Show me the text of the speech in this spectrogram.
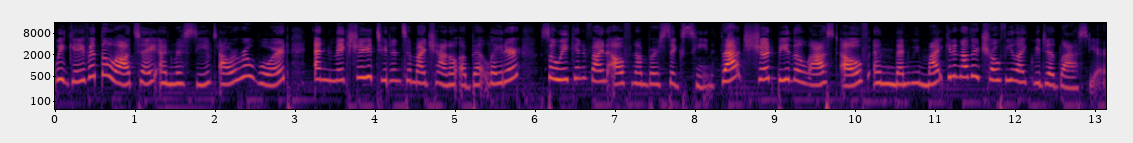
We gave it the latte and received our reward. And make sure you tune into my channel a bit later so we can find elf number 16. That should be the last elf and then we might get another trophy like we did last year.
